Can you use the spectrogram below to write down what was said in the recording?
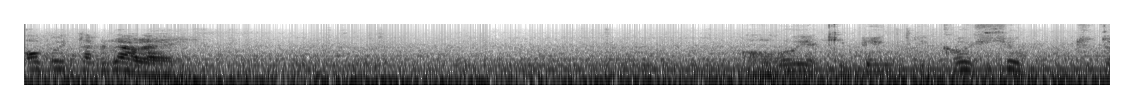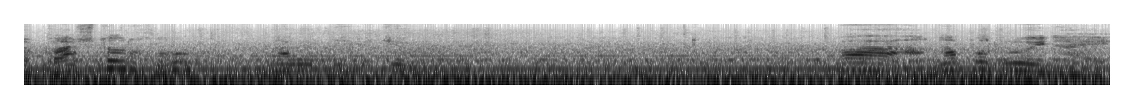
Oby tak dalej. O, jaki piękny kościół. Czy to klasztor? O, nawet nie widziałem. A, na podwójnej.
